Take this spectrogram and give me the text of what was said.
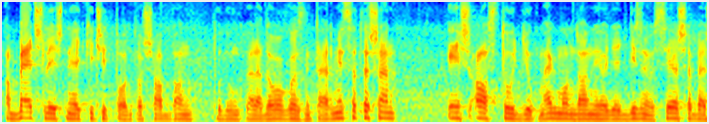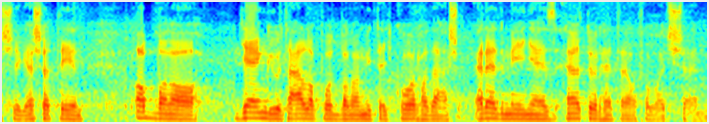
A becslésnél egy kicsit pontosabban tudunk vele dolgozni természetesen, és azt tudjuk megmondani, hogy egy bizonyos szélsebesség esetén abban a gyengült állapotban, amit egy korhadás eredményez, eltörhet-e a fa vagy sem.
